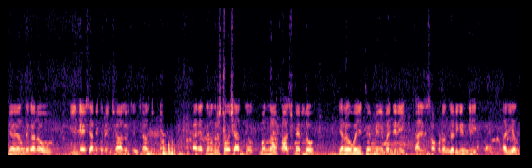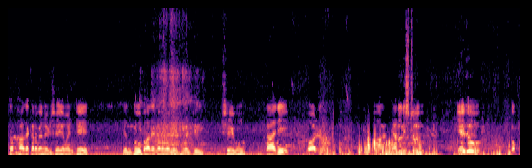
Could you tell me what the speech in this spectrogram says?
మేము ఎంతగానో ఈ దేశాన్ని గురించి ఆలోచన కానీ దురదృష్టవశాత్తు మొన్న కాశ్మీర్లో ఇరవై తొమ్మిది మందిని కాల్చి చంపడం జరిగింది. అది ఎంత బాధాకరమైన విషయం అంటే ఎంతో బాధాకరమైనటువంటి విషయము. కానీ వాళ్ళు ఆ టెర్రరిస్టులు ఏదో గొప్ప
